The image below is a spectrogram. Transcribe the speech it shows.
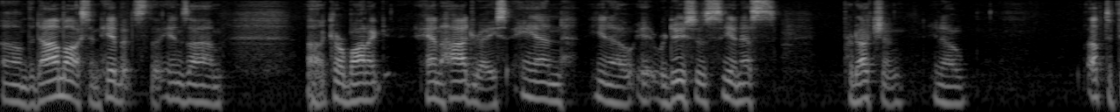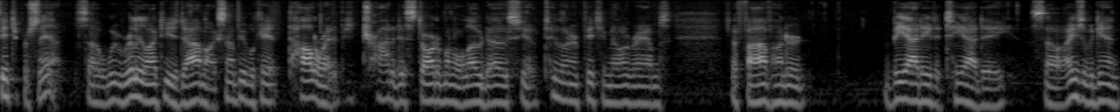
Um, the Diamox inhibits the enzyme uh, carbonic anhydrase, and you know it reduces CNS production. You know up to 50%. So we really like to use Diamox. Some people can't tolerate it, but you try to just start them on a low dose, you know, 250 milligrams to 500 BID to TID. So I usually begin,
